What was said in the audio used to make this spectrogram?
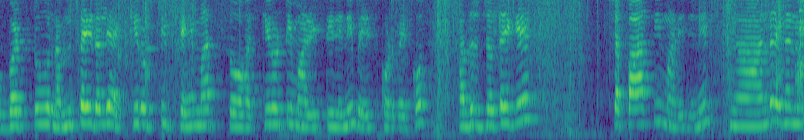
ಒಬ್ಬಟ್ಟು ನಮ್ಮ ಸೈಡಲ್ಲಿ ಅಕ್ಕಿ ರೊಟ್ಟಿ ಫೇಮಸ್ ಸೊ ಅಕ್ಕಿ ರೊಟ್ಟಿ ಮಾಡಿಟ್ಟಿದ್ದೀನಿ ಬೇಯಿಸ್ಕೊಡ್ಬೇಕು. ಅದ್ರ ಜೊತೆಗೆ ಚಪಾತಿ ಮಾಡಿದ್ದೀನಿ. ಅಂದರೆ ನಾನು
